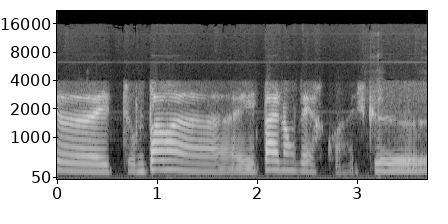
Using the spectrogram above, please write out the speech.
euh, tourne pas euh, est pas à l'envers. Est-ce que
